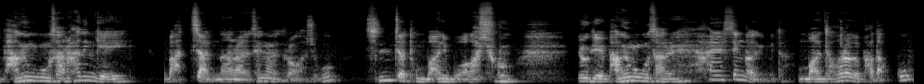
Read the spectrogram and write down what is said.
방음 공사를 하는 게 맞지 않나라는 생각이 들어가지고 진짜 돈 많이 모아가지고 여기에 방음 공사를 할 생각입니다. 엄마한테 허락을 받았고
